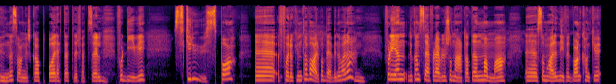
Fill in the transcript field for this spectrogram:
under svangerskap og rett etter fødsel, fordi vi skrus på eh, for å kunne ta vare på babyene våre. Mm. Fordi en, du kan se for deg evolusjonært at en mamma eh, som har et nyfødt barn, kan ikke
